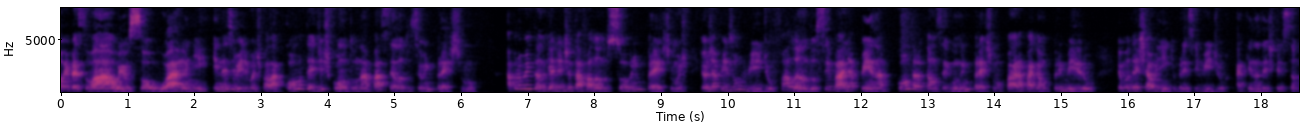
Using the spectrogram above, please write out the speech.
Oi pessoal, eu sou a Anne e nesse vídeo vou te falar como ter desconto na parcela do seu empréstimo. Aproveitando que a gente está falando sobre empréstimos, eu já fiz um vídeo falando se vale a pena contratar um segundo empréstimo para pagar um primeiro. Eu vou deixar o link para esse vídeo aqui na descrição.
